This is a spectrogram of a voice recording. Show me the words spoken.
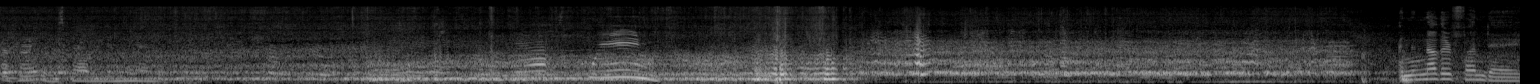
Her hind's probably in there. Queen! And another fun day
